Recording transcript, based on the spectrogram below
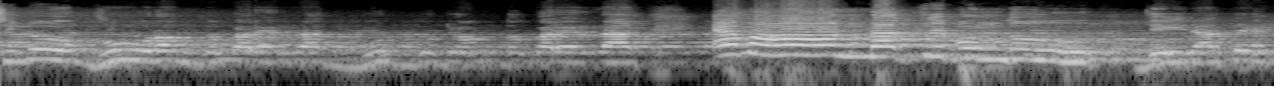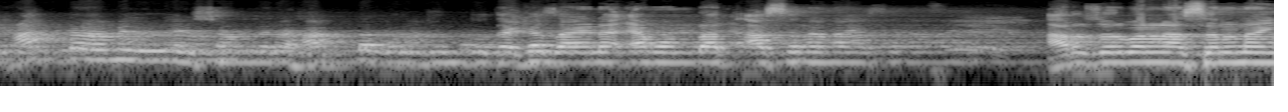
ছিল ঘোর অন্ধকারের রাত ভুটভুটে অন্ধকারের রাত। এমন রাত্রি বন্ধু, যেই রাতে হাতটা মেললে সামনের হাতটা পর্যন্ত দেখা যায় না, এমন রাত আছে না নাই? আরও জোর বলেন, আছে না নাই?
